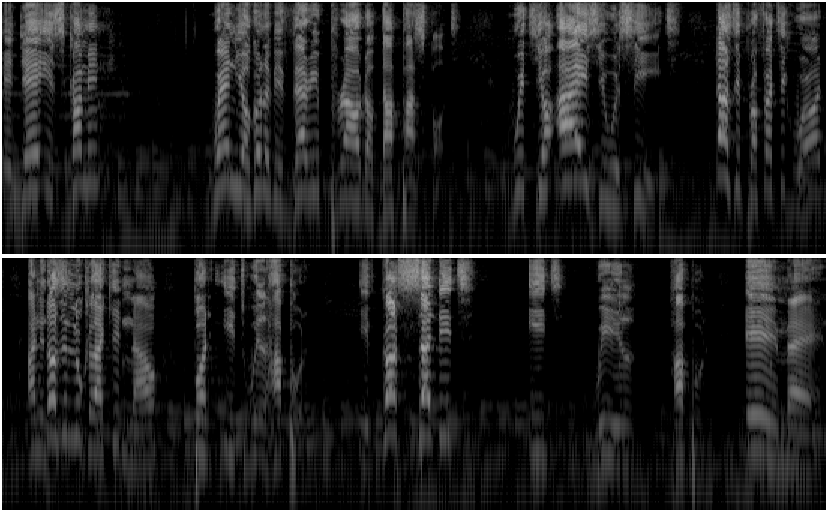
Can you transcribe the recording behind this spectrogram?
A day is coming when you're going to be very proud of that passport. With your eyes, you will see it. That's the prophetic word, and it doesn't look like it now, but it will happen. If God said it, it will happen. Amen.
